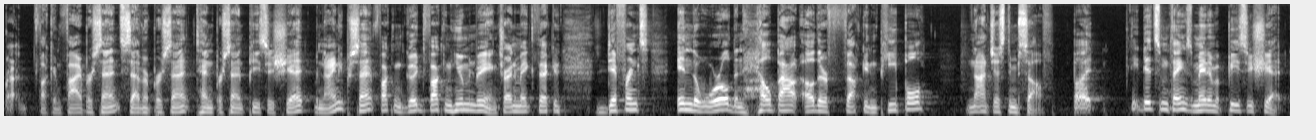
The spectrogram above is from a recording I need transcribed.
Fucking 5%, 7%, 10% piece of shit, but 90% fucking good fucking human being trying to make the difference in the world and help out other fucking people, not just himself. But he did some things made him a piece of shit.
